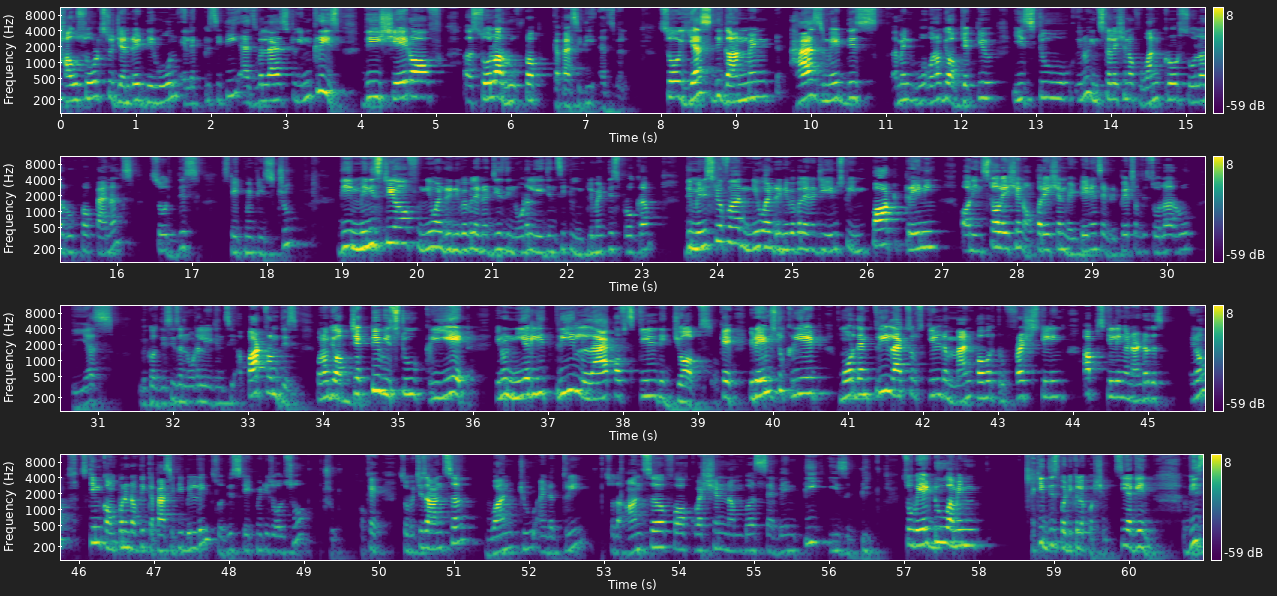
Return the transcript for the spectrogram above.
to generate their own electricity as well as to increase the share of uh, solar rooftop capacity as well. So yes, the government has made this I mean, one of the objective is to, you know, installation of 1 crore solar rooftop panels. So this statement is true. The Ministry of New and Renewable Energy is the nodal agency to implement this program. The Ministry of uh, New and Renewable Energy aims to impart training on installation, operation, maintenance and repairs of the solar roof. Yes, because this is a nodal agency. Apart from this, one of the objective is to create you know nearly 3 lakh of skilled jobs okay it aims to create more than 3 lakhs of skilled manpower through fresh skilling upskilling and under this you know scheme component of the capacity building. So this statement is also true. Okay. So which is answer 1 2 and a 3 so the answer for question number 70 is d. So where do i mean i keep this particular question. See again we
